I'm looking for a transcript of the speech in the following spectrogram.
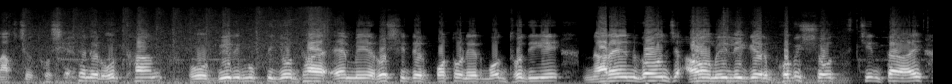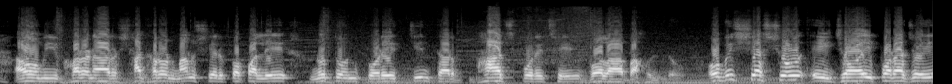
মাকসুদ হোসেনের উত্থান ও বীর মুক্তিযোদ্ধা এম এ রশিদের পতনের মধ্য দিয়ে নারায়ণগঞ্জ আওয়ামী লীগের ভবিষ্যৎ চিন্তায় আওয়ামী ঘরানার সাধারণ মানুষের কপালে নতুন করে চিন্তার ভাঁজ পড়েছে বলা বাহুল্য। অবিশ্বাস্য এই জয় পরাজয়ে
